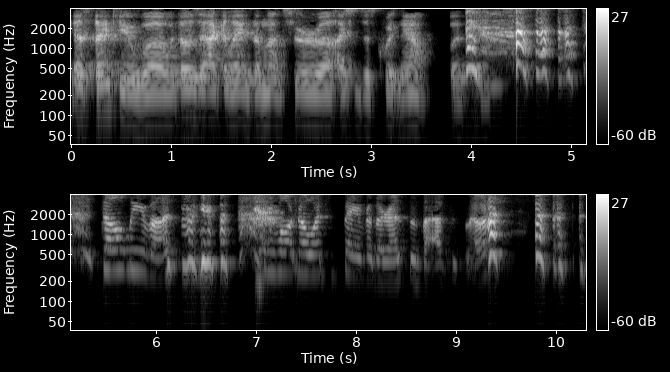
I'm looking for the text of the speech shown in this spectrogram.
Yes, thank you. Uh, with those accolades, I'm not sure uh, I should just quit now. But uh... don't leave us. We, we won't know what to say for the rest of the episode.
